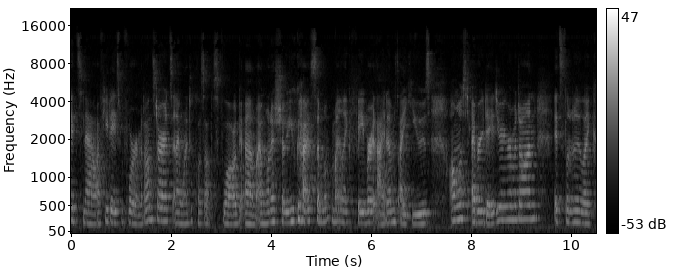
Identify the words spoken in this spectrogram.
It's now a few days before Ramadan starts and I wanted to close out this vlog. Um, I want to show you guys some of my like favorite items I use almost every day during Ramadan. It's literally like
